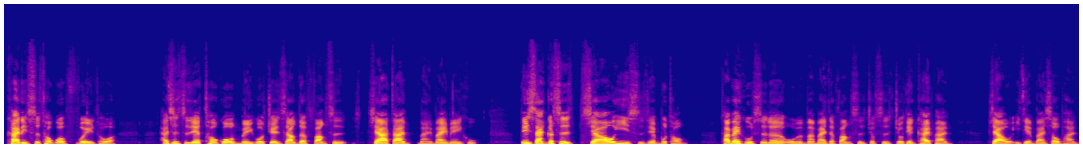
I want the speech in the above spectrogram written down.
看你是透过副委托，还是直接透过美国券商的方式下单买卖美股。第三个是交易时间不同，台北股市呢，我们买卖的方式就是九点开盘，下午一点半收盘。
